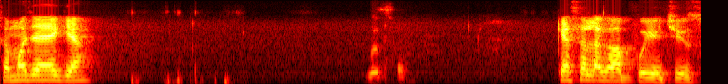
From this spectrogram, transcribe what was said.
समझ आया क्या? कैसा लगा आपको ये चीज़?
